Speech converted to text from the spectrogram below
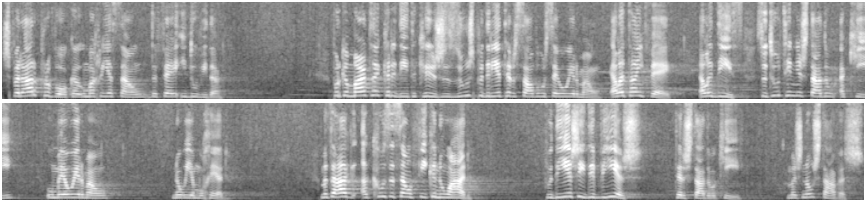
Esperar provoca uma reação de fé e dúvida. Porque Marta acredita que Jesus poderia ter salvo o seu irmão. Ela tem fé. Ela diz: Se tu tinhas estado aqui, o meu irmão não ia morrer. Mas a acusação fica no ar. Podias e devias ter estado aqui, mas não estavas.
